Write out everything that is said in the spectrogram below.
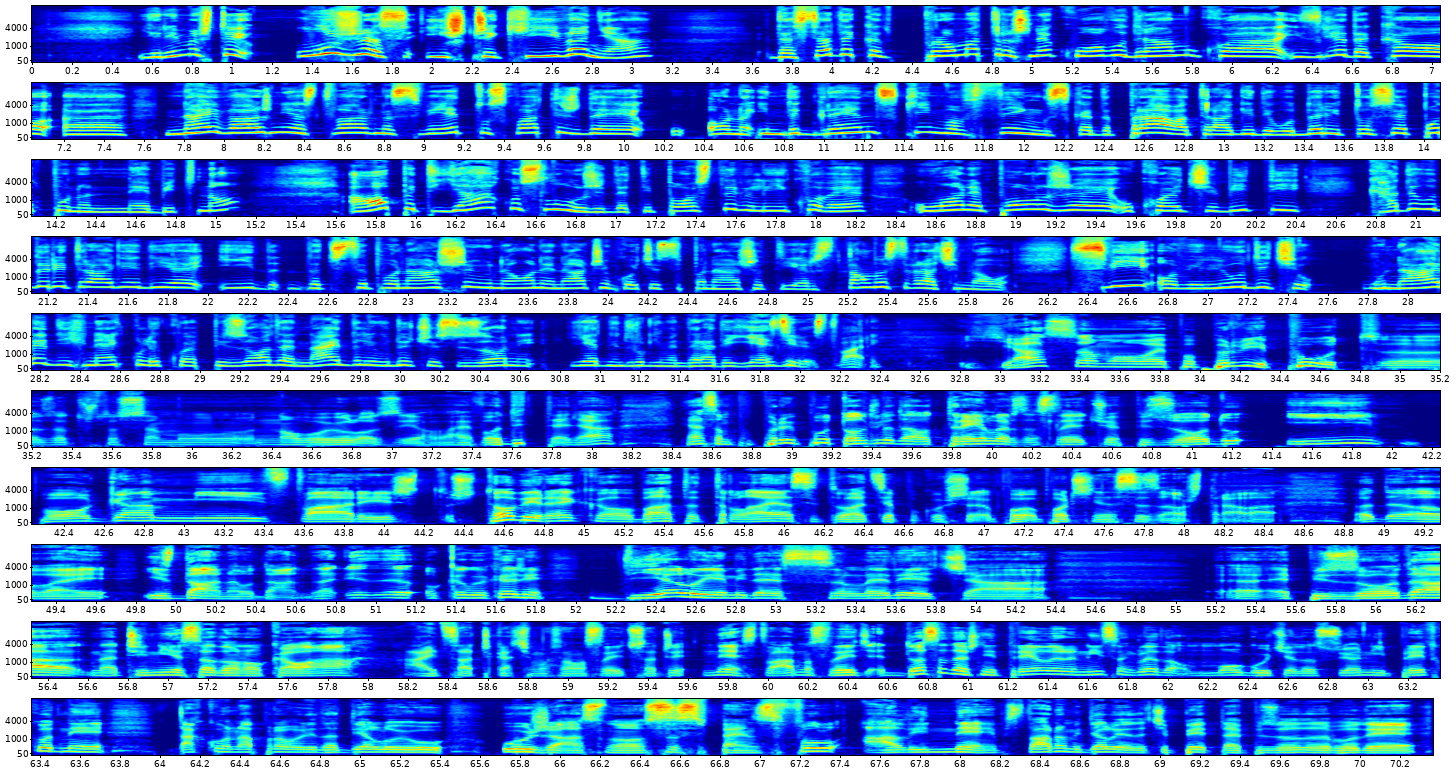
Jer imaš taj užas iščekivanja da sada kad promatraš neku ovu dramu koja izgleda kao uh, najvažnija stvar na svetu, shvatiš da je ono, in the grand scheme of things, kada prava tragedija udari, to sve potpuno nebitno, a opet jako služi da ti postavi likove u one položaje u koje će biti kada udari tragedija i da, će se ponašaju na onaj način koji će se ponašati, jer stalno se vraćam na ovo. Svi ovi ljudi će u narednih nekoliko epizoda, najdalje u idućoj sezoni, jedni drugima da rade jezive stvari. Ja sam ovaj po prvi put e, zato što sam u novoj ulozi ovaj voditelja, ja sam po prvi put odgledao trailer za sljedeću epizodu i boga mi stvari što, što bi rekao Bata Trlaja situacija pokuša, po, počinje da se zaoštrava od, ovaj iz dana u dan. Znači, e, kako kažem, djeluje mi da je sljedeća uh, epizoda, znači nije sad ono kao, a, ajde sačekat ćemo samo sljedeću, znači, ne, stvarno sljedeće. Dosadašnji trailere nisam gledao, moguće da su i oni prethodne tako napravili da djeluju užasno suspenseful, ali ne, stvarno mi djeluje da će peta epizoda da bude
